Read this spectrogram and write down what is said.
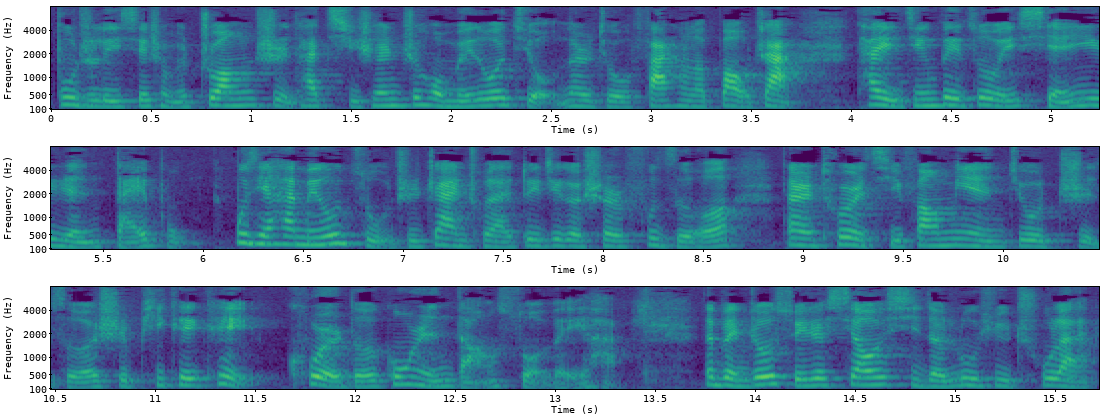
布置了一些什么装置。她起身之后没多久，那儿就发生了爆炸。她已经被作为嫌疑人逮捕，目前还没有组织站出来对这个事儿负责。但是土耳其方面就指责是 PKK 库尔德工人党所为哈。那本周随着消息的陆续出来，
